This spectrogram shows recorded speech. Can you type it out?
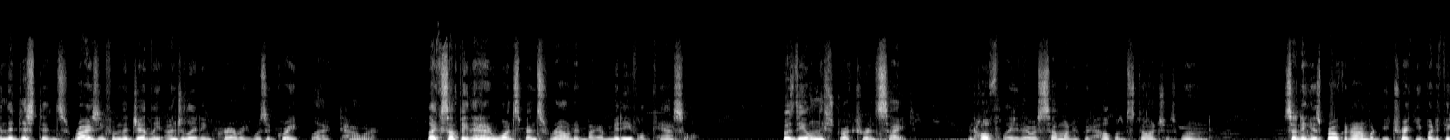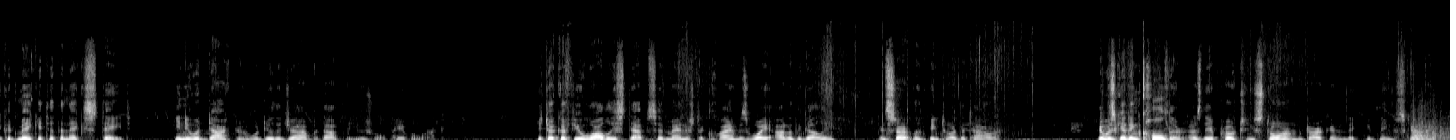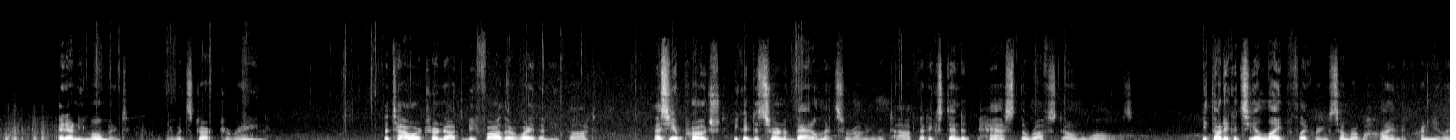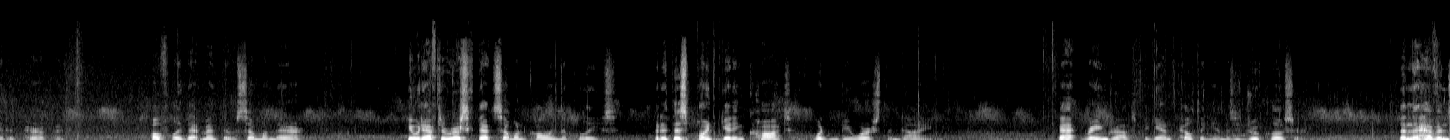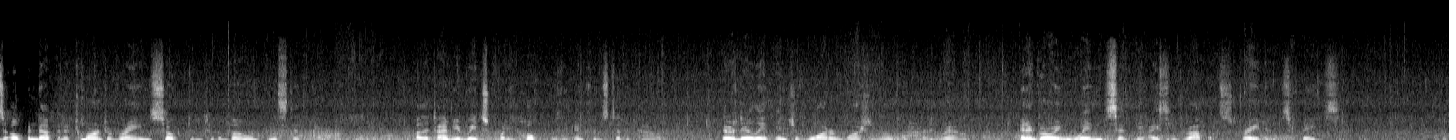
In the distance, rising from the gently undulating prairie, was a great black tower, like something that had once been surrounded by a medieval castle. It was the only structure in sight, and hopefully there was someone who could help him staunch his wound. Sending his broken arm would be tricky, but if he could make it to the next state, he knew a doctor who would do the job without the usual paperwork. He took a few wobbly steps and managed to climb his way out of the gully and start limping toward the tower. It was getting colder as the approaching storm darkened the evening sky. At any moment, it would start to rain. The tower turned out to be farther away than he thought. As he approached, he could discern a battlement surrounding the top that extended past the rough stone walls. He thought he could see a light flickering somewhere behind the crenulated parapet. Hopefully that meant there was someone there. He would have to risk that someone calling the police, but at this point getting caught wouldn't be worse than dying. Fat raindrops began pelting him as he drew closer. Then the heavens opened up and a torrent of rain soaked him to the bone instantly. By the time he reached what he hoped was the entrance to the tower, there was nearly an inch of water washing over the hard ground, and a growing wind sent the icy droplets straight in his face.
